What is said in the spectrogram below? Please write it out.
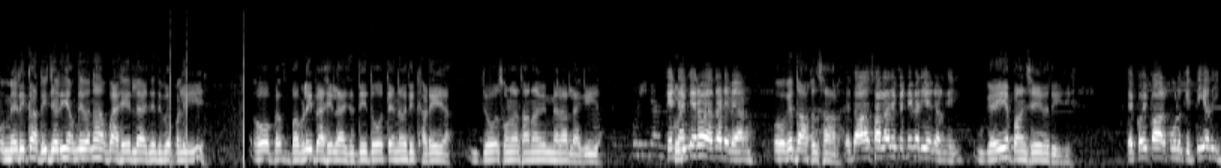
ਉਹ ਮੇਰੀ ਘਰ ਦੀ ਜਿਹੜੀ ਆਉਂਦੀ ਵਾ ਨਾ ਪੈਸੇ ਲੈ ਜਾਂਦੀ ਬਬਲੀ। ਉਹ ਬ- ਬਬਲੀ ਪੈਸੇ ਲੈ ਜਾਂਦੀ ਦੋ ਤਿੰਨ ਵਾਰੀ ਖੜੇ ਆ। ਜੋ ਸੋਨਾ ਸਾਨਾ ਵੀ ਮੇਰਾ ਲੈ ਗਈ ਆ। ਕਿੰਨਾ ਚਿਰ ਹੋਇਆ ਤੁਹਾਡੇ ਵਿਆਹ ਨੂੰ? ਹੋ ਗਏ 10 ਸਾਲ। ਤੇ 10 ਸਾਲਾਂ 'ਚ ਕਿੰਨੀ ਵਾਰੀ ਇਹ ਚਲ ਜੀ ਗਈ ਆ ਪੰਜ ਛੇ ਵਾਰੀ ਜੀ। ਤੇ ਕੋਈ ਭਾਲ ਭੂਲ ਕੀਤੀ ਉਹਦੀ?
